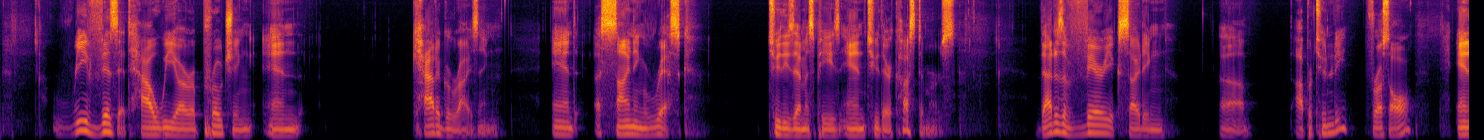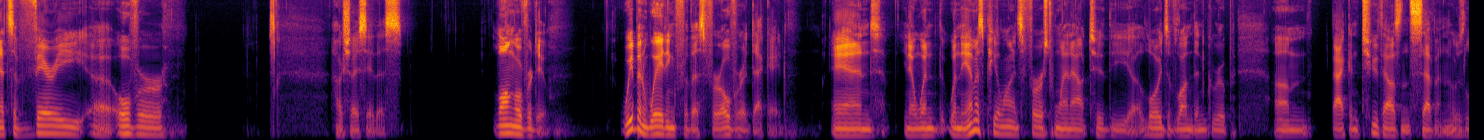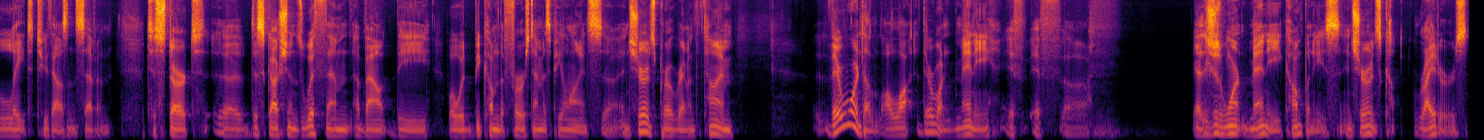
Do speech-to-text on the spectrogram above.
revisit how we are approaching and categorizing and assigning risk to these MSPs and to their customers. That is a very exciting uh, opportunity for us all. And it's a very uh, over, how should I say this? Long overdue. We've been waiting for this for over a decade. And you know when when the MSP Alliance first went out to the uh, Lloyd's of London group um, back in 2007, it was late 2007, to start uh, discussions with them about the what would become the first MSP Alliance uh, insurance program at the time there weren't a, a, lot there weren't many if if uh, yeah there just weren't many companies insurance co- writers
